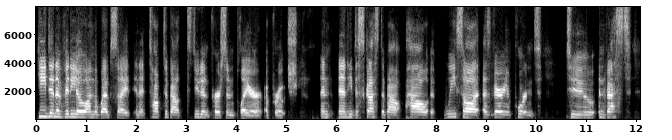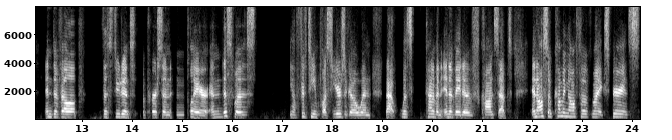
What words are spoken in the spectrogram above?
he did a video on the website and it talked about student person player approach and and he discussed about how we saw it as very important to invest and develop the student the person and player. And this was you know 15 plus years ago when that was kind of an innovative concept. And also coming off of my experience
